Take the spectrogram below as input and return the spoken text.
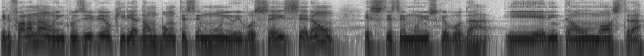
Ele fala: Não, inclusive eu queria dar um bom testemunho e vocês serão esses testemunhos que eu vou dar. E ele então mostra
